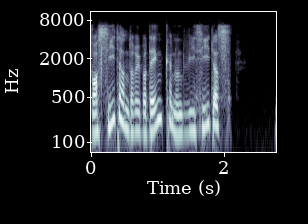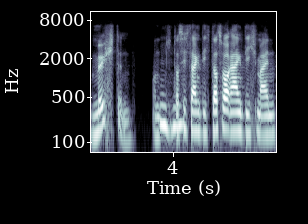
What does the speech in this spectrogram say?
was sie dann darüber denken und wie sie das möchten. Und das Mhm. ist eigentlich, das war eigentlich mein,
